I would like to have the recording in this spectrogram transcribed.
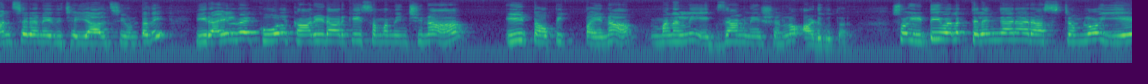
ఆన్సర్ అనేది చేయాల్సి ఉంటుంది. ఈ రైల్వే కోల్ కారిడార్కి సంబంధించిన ఈ టాపిక్ పైన మనల్ని ఎగ్జామినేషన్లో అడుగుతారు. సో ఇటీవల తెలంగాణ రాష్ట్రంలో ఏ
